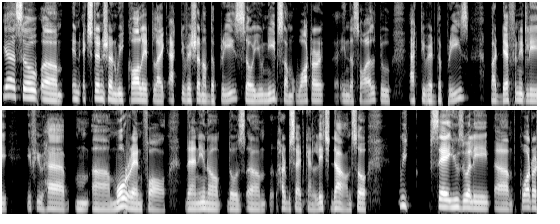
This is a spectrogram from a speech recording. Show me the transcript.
Yeah, so um, in extension, we call it like activation of the pre's. So you need some water in the soil to activate the pre's, but definitely if you have uh, more rainfall, then you know those um, herbicide can leach down. So we say usually um, quarter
